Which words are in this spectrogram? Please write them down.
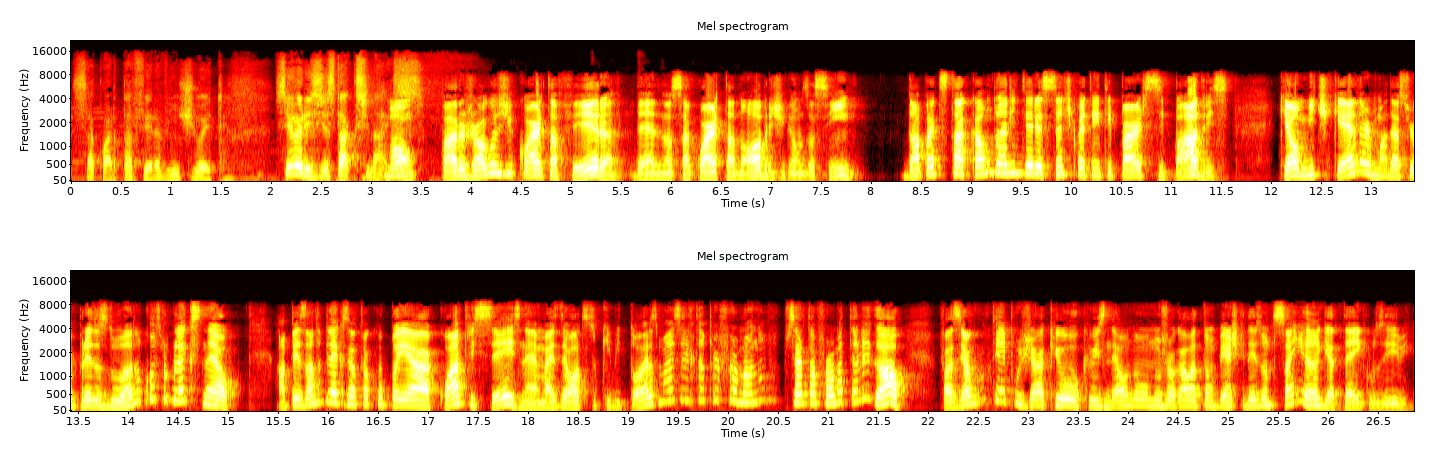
essa quarta-feira 28. Senhores, destaques finais. Bom, para os jogos de quarta-feira, né, nossa quarta nobre, digamos assim, dá para destacar um duelo interessante que vai ter entre partes e padres que é o Mitch Keller, uma das surpresas do ano, contra o Black Snell. Apesar do Black Snell acompanhar 4 e 6, né, mais derrotas do que vitórias, mas ele está performando de certa forma até legal. Fazia algum tempo já que o, que o Snell não, não jogava tão bem, acho que desde onde sai Young até, inclusive.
